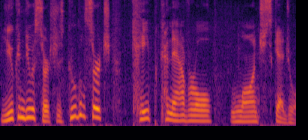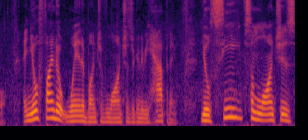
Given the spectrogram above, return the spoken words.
you can do a search, just Google search Cape Canaveral launch schedule. And you'll find out when a bunch of launches are going to be happening. You'll see some launches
